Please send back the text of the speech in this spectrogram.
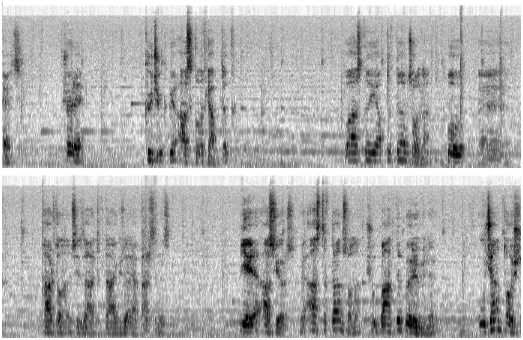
Evet. Şöyle küçük bir askılık yaptık. Bu askıyı yaptıktan sonra bu e, kartonu siz artık daha güzel yaparsınız. Bir yere asıyoruz ve astıktan sonra şu bantlı bölümünü uçan toz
